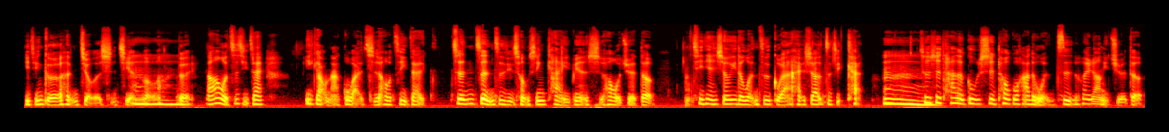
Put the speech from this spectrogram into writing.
已经隔了很久的时间了。嗯，对，然后我自己在译稿拿过来之后，自己在。真正自己重新看一遍的时候，我觉得七田修一的文字果然还是要自己看。嗯，就是他的故事，透过他的文字，会让你觉得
